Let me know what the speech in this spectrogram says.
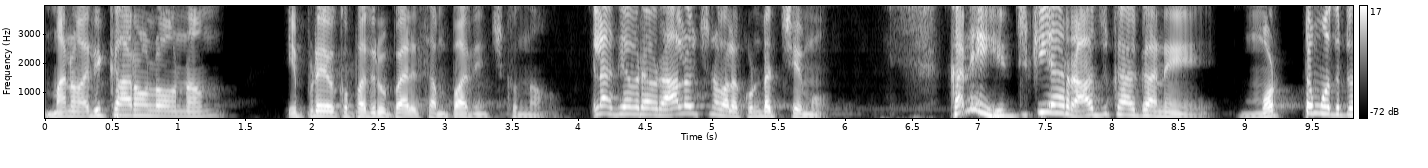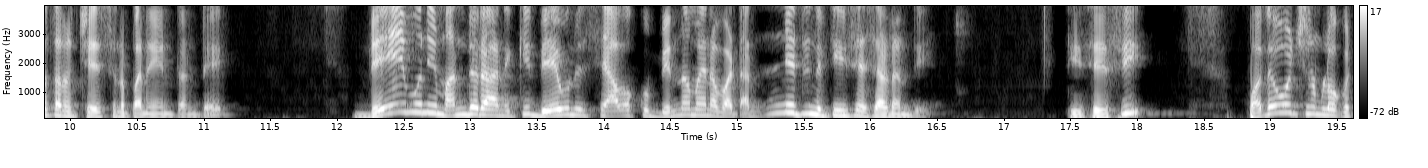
మనం అధికారంలో ఉన్నాం ఇప్పుడే ఒక పది రూపాయలు సంపాదించుకుందాం. ఇలాగ ఎవరెవరు ఆలోచన వాళ్ళకు ఉండొచ్చేమో. కానీ హిజ్కియా రాజు కాగానే మొట్టమొదట తను చేసిన పని ఏంటంటే దేవుని మందిరానికి దేవుని సేవకు భిన్నమైన వాటన్నిటిని తీసేశాడండి. తీసేసి పదవచనంలో ఒక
